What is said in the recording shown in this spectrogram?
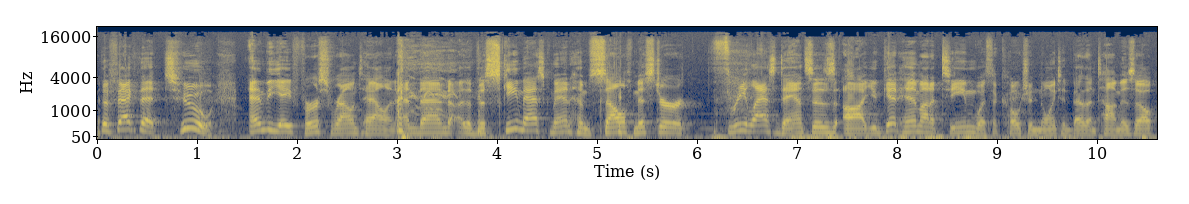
the fact that two NBA first round talent and then uh, the ski mask man himself, Mr. Three Last Dances, uh, you get him on a team with a coach anointed better than Tom Izzo.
